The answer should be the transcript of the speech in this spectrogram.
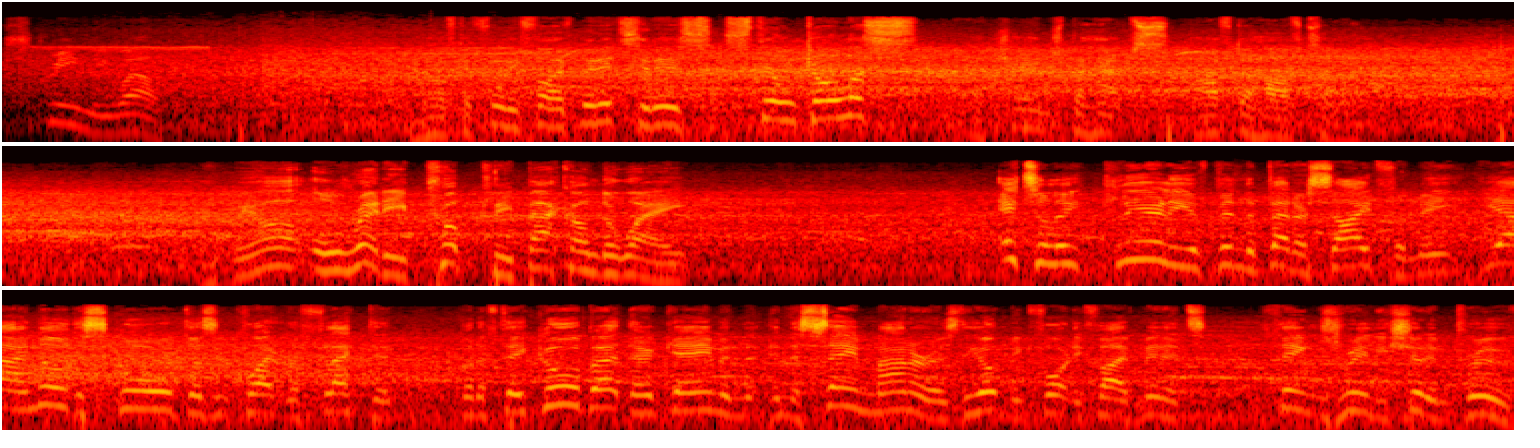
Extremely well. After 45 minutes, it is still goalless. A change perhaps after half-time. We are already promptly back underway. Italy clearly have been the better side for me. Yeah, I know the score doesn't quite reflect it, but if they go about their game in the, in the same manner as the opening 45 minutes, things really should improve.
